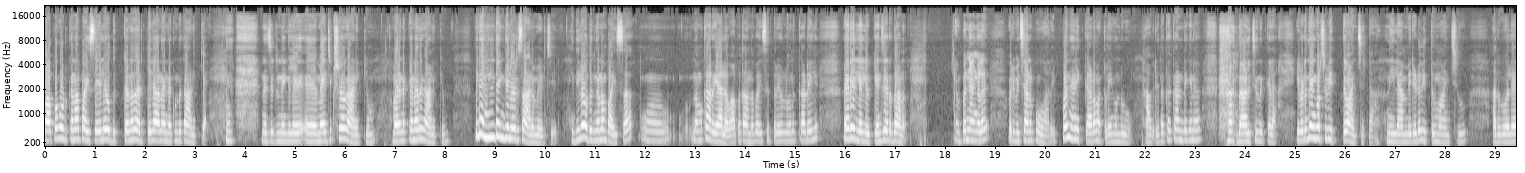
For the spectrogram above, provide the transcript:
വാപ്പ കൊടുക്കണ പൈസയിൽ ഒതുക്കണ തരത്തിലാണ് എന്നെ കൊണ്ട് കാണിക്കുക എന്ന് വെച്ചിട്ടുണ്ടെങ്കിൽ മാജിക് ഷോ കാണിക്കും മരണക്കിണർ കാണിക്കും പിന്നെ എന്തെങ്കിലും ഒരു സാധനം മേടിച്ച് ഇതിൽ ഒതുങ്ങണം പൈസ നമുക്കറിയാലോ വാപ്പ തന്ന പൈസ ഇത്രയേ ഉള്ളൂ എന്ന് കടയിൽ വേറെ ഇല്ലല്ലോ ഇക്കയും ചെറുതാണ്. അപ്പം ഞങ്ങൾ ഒരുമിച്ചാണ് പോവാറ്. ഇപ്പം ഞാൻ ഇക്കാടെ മക്കളെയും കൊണ്ട് പോകും അവരിതൊക്കെ കണ്ടിങ്ങനെ അതാളിച്ച് നിൽക്കല ഇവിടെ നിന്ന് ഞാൻ കുറച്ച് വിത്ത് വാങ്ങിച്ചിട്ടാ. നീലാംബരിയുടെ വിത്തും വാങ്ങിച്ചു. അതുപോലെ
